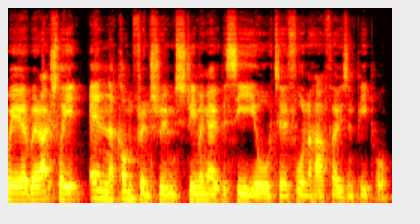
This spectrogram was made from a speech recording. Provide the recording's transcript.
where we're actually in a conference room streaming out the CEO to four and a half thousand people.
